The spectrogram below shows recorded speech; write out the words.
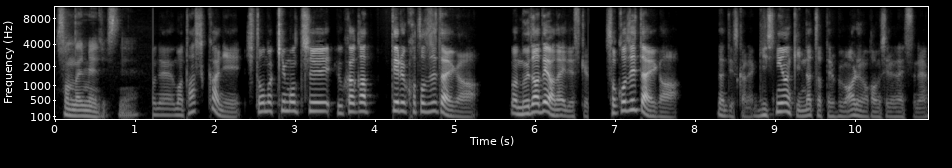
そんなイメージですね。ねまあ確かに人の気持ち伺ってること自体が、まあ無駄ではないですけど、そこ自体が、なんていうんですかね、疑心暗鬼になっちゃってる部分あるのかもしれないですね。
